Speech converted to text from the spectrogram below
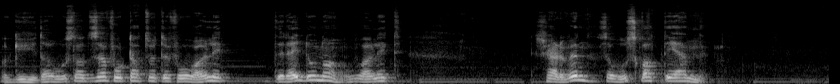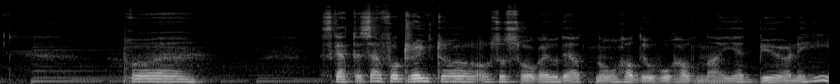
Og Gyda hun snadde seg fort att, vet du, for hun var jo litt redd, hun nå. Hun var litt skjelven, så hun skvatt igjen. Og eh, seg fort rundt, og, og så så hun jo det at nå hadde jo hun havna i et bjørnehi.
